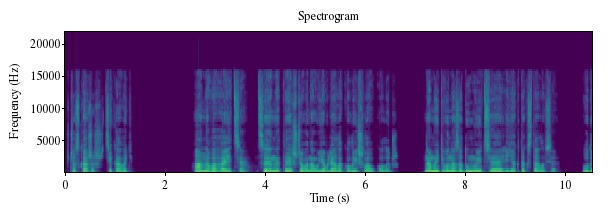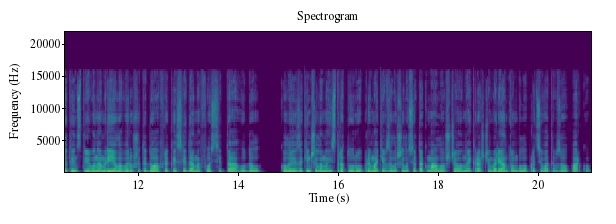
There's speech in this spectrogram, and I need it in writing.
Що скажеш, цікавить? Анна вагається це не те, що вона уявляла, коли йшла у коледж. На мить вона задумується, як так сталося. У дитинстві вона мріяла вирушити до Африки слідами Фоссі та Гудол. Коли закінчила магістратуру, приматів залишилося так мало, що найкращим варіантом було працювати в зоопарку.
